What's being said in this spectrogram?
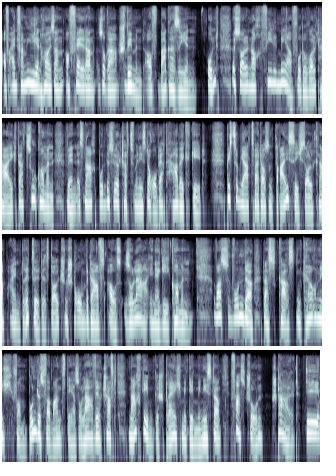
auf Einfamilienhäusern, auf Feldern, sogar schwimmend auf Baggerseen. Und es soll noch viel mehr Photovoltaik dazukommen, wenn es nach Bundeswirtschaftsminister Robert Habeck geht. Bis zum Jahr 2030 soll knapp ein Drittel des deutschen Strombedarfs aus Solarenergie kommen. Was Wunder, dass Carsten Körnig vom Bundesverband der Solarwirtschaft nach dem Gespräch mit dem Minister fast schon strahlt. Die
